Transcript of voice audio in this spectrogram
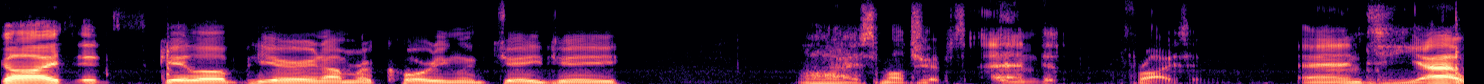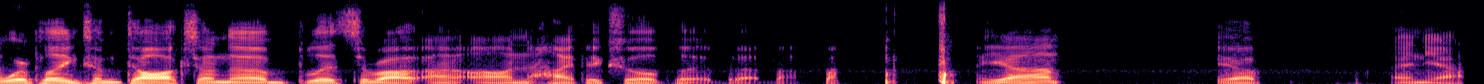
guys, it's Caleb here, and I'm recording with JJ. Oh, I smell chips and fries. And yeah, we're playing some talks on the Blitz about on, on Hypixel. Blah, blah, blah, blah. Yeah, yep, and yeah.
